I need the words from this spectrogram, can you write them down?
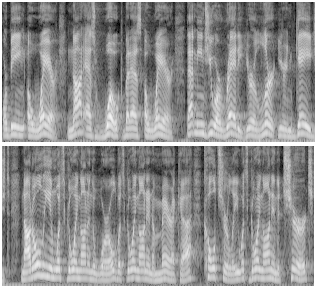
or being aware, not as woke, but as aware. That means you are ready, you're alert, you're engaged, not only in what's going on in the world, what's going on in America, culturally, what's going on in the church,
